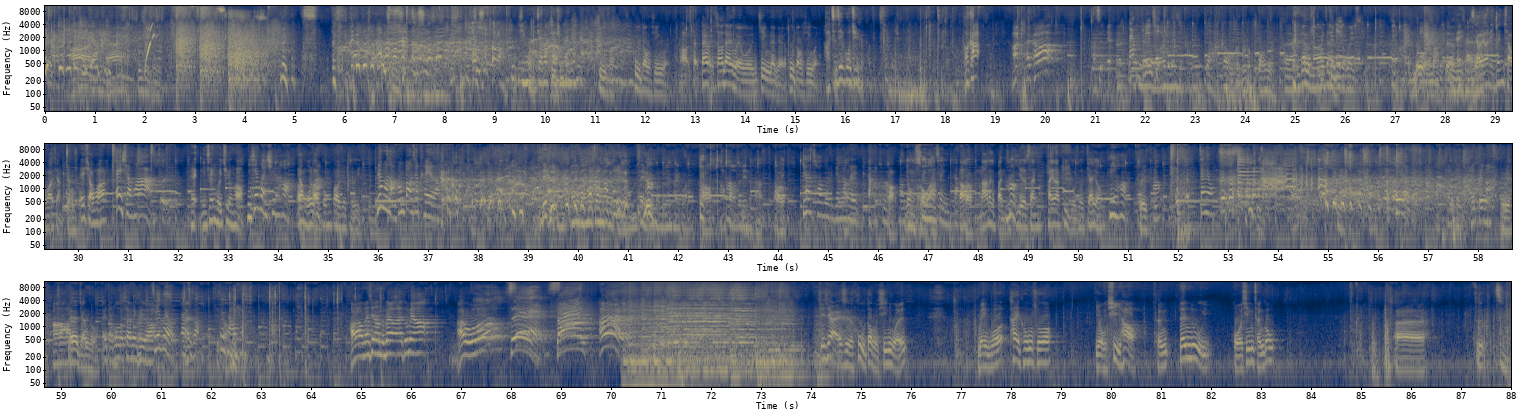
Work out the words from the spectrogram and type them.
谢，谢谢谢谢。新闻叫他过去那边。进什么互动新闻。好，待待会稍待一会，我们进那个互动新闻。好，直接过去。直接过去好卡，好，来考。啊是，哎来，来我们这边请这边请。哇，看我们都光了，呃，你待会麻烦在这个位置。没我了嘛？对，瑶瑶，你跟小华讲。哎，小华，哎，小华，哎，你先回去哈，你先回去哈，让我老公抱就可以。让我老公抱就可以了。我们摄影师从这边拍过来。对，好，到这边的。好，不要超过这边，不然会挡住。好用手啊摄影会摄影到。然后拿那个板子，一二三，拍那屁股说加油。可以哈，可以。好，加油。可以了，还可以吗？可以。好好好还。要讲什么？哎，导播下面可以了这。边会有大直播，现场 OK。好了，我们现场准备了，来读秒。啊，五、四、三、二。接下来是互动新闻。美国太空说，勇气号曾登陆火星成功。呃，自自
